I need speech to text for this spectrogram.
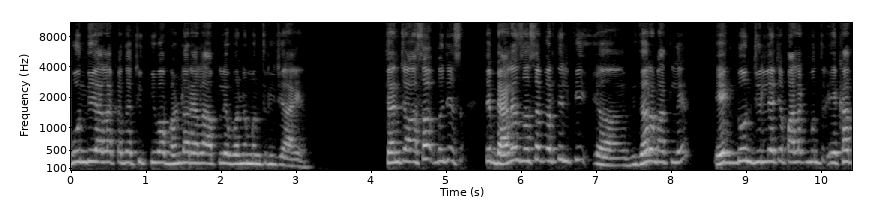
गोंदियाला कदाचित किंवा भंडाऱ्याला आपले वनमंत्री जे आहेत त्यांच्या असं म्हणजे ते बॅलन्स असं करतील की विदर्भातले एक दोन जिल्ह्याचे पालकमंत्री एखाद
